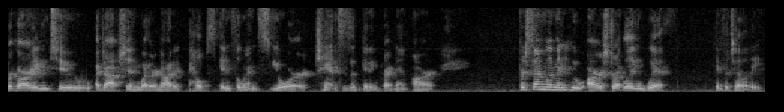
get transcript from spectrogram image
regarding to adoption, whether or not it helps influence your chances of getting pregnant, are for some women who are struggling with infertility.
